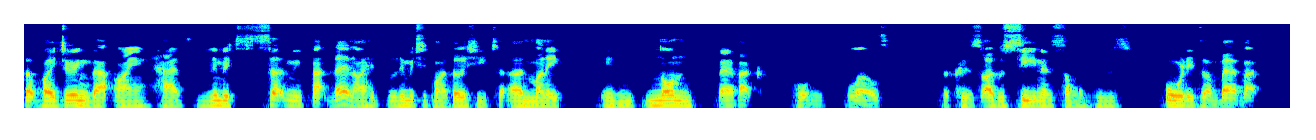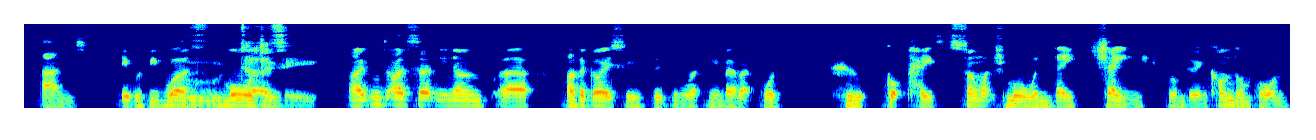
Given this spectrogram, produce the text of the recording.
that by doing that, I had limited. Certainly back then, I had limited my ability to earn money in non-bareback porn world because I was seen as someone who's already done bareback, and it would be worth Ooh, more due dirty. I, I've certainly known uh, other guys who've been working in bareback porn who got paid so much more when they changed from doing condom porn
